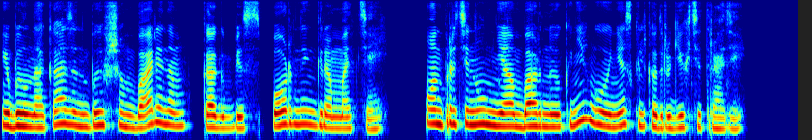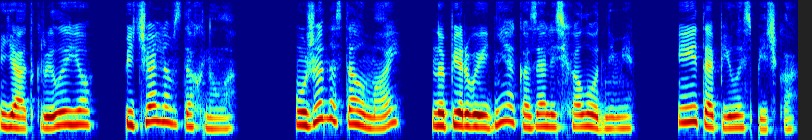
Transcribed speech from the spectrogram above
и был наказан бывшим барином как бесспорный грамотей. Он протянул мне амбарную книгу и несколько других тетрадей. Я открыла ее, печально вздохнула. Уже настал май, но первые дни оказались холодными, и топилась печка.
